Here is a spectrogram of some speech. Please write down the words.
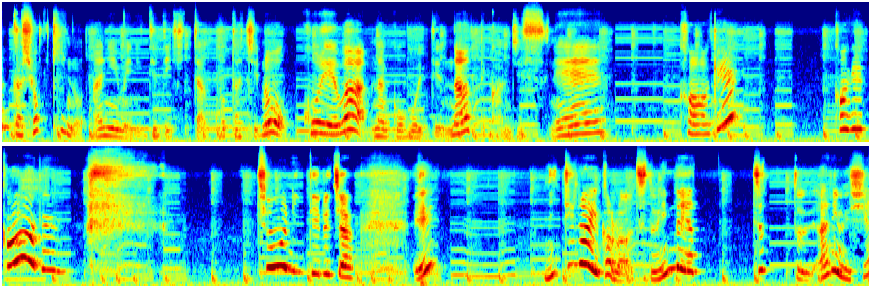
なんか初期のアニメに出てきた子たちの声はなんか覚えてんなって感じっすね。影？影影？超似てるじゃん。え？似てないかな？ちょっとみんなやちょっとアニメ調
